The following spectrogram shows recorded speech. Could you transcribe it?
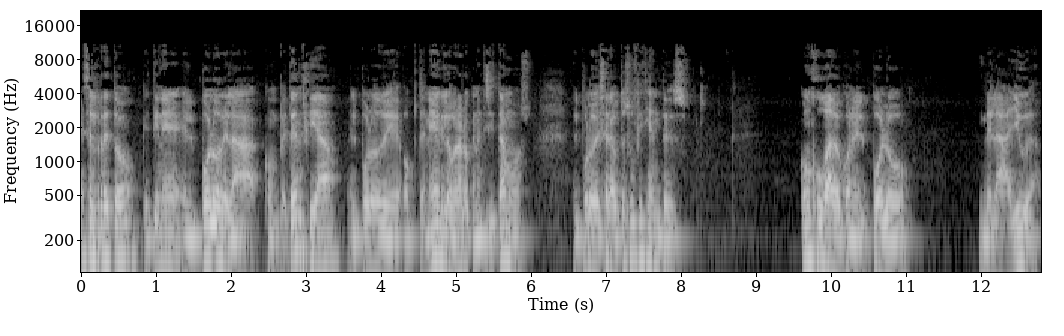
es el reto que tiene el polo de la competencia, el polo de obtener y lograr lo que necesitamos, el polo de ser autosuficientes, conjugado con el polo de la ayuda,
